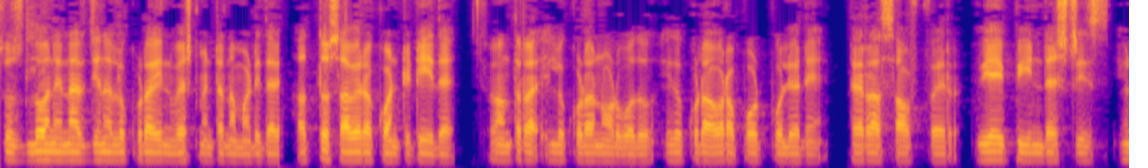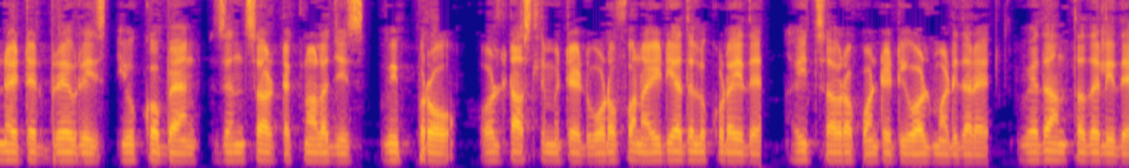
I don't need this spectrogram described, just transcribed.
ಸುಜ್ಲೋನ್ ಎನರ್ಜಿನಲ್ಲೂ ಕೂಡ ಇನ್ವೆಸ್ಟ್ಮೆಂಟ್ ಅನ್ನ ಮಾಡಿದ್ದಾರೆ. ಹತ್ತು ಸಾವಿರ ಕ್ವಾಂಟಿಟಿ ಇದೆ. ಸೊ ನಂತರ ಇಲ್ಲೂ ಕೂಡ ನೋಡಬಹುದು ಇದು ಕೂಡ ಅವರ ಪೋರ್ಟ್ಫೋಲಿಯೋನೇ Tera software VIP industries United Breweries UCO bank Zensar technologies Wipro Voltas limited Vodafone ಐಡಿಯಾದಲ್ಲೂ ಕೂಡ ಇದೆ. ಐದ್ ಸಾವಿರ ಕ್ವಾಂಟಿಟಿ ಹೋಲ್ಡ್ ಮಾಡಿದ್ದಾರೆ. ವೇದಾಂತದಲ್ಲಿ ಇದೆ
